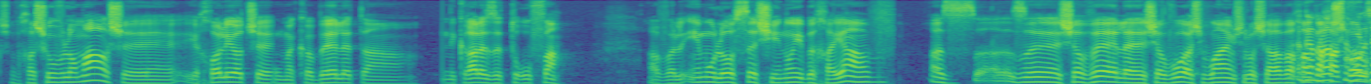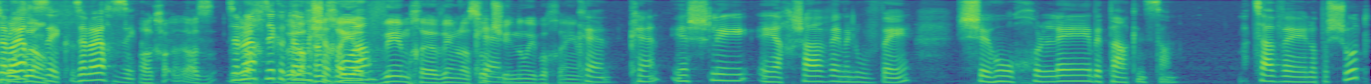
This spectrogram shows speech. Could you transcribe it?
עכשיו, חשוב לומר שיכול להיות שהוא מקבל את ה... נקרא לזה תרופה. אבל אם הוא לא עושה שינוי בחייו, אז זה שווה לשבוע, שבועיים, שלושה, ואחר כך לא הכל שבוע, זה חוזר. זה לא יחזיק, זה לא יחזיק. אז זה לא יחזיק יותר ולכן משבוע. ולכן חייבים, חייבים לעשות כן, שינוי בחיים. כן, כן. יש לי אה, עכשיו אה, מלווה שהוא חולה בפרקינסון. מצב אה, לא פשוט.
